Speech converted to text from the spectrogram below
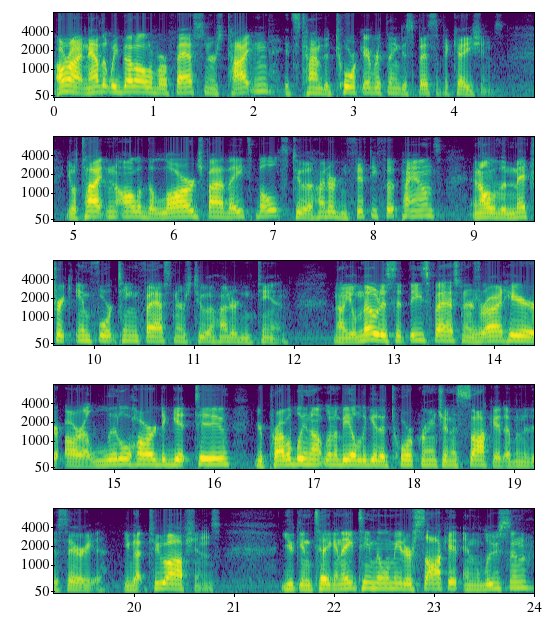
All right, now that we've got all of our fasteners tightened, it's time to torque everything to specifications. You'll tighten all of the large 5 8 bolts to 150 foot-pounds and all of the metric M14 fasteners to 110. Now you'll notice that these fasteners right here are a little hard to get to. You're probably not going to be able to get a torque wrench and a socket up into this area. You've got two options. You can take an 18 millimeter socket and loosen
